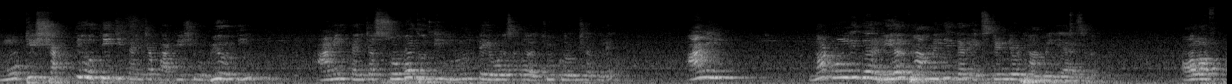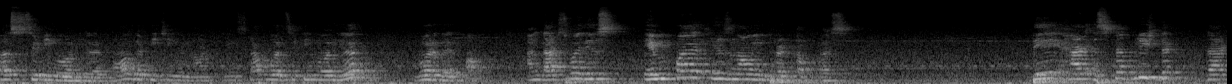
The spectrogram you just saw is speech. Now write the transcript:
मोठी शक्ती होती जी त्यांच्या पाठीशी उभी होती आणि त्यांच्यासोबत होती म्हणून ते एवढं सगळं अचीव करू शकले. आणि not only their real family their extended family as well all of us sitting over here all the teaching and not teaching staff were sitting over here were their power and that's why this empire is now in front they had established had that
